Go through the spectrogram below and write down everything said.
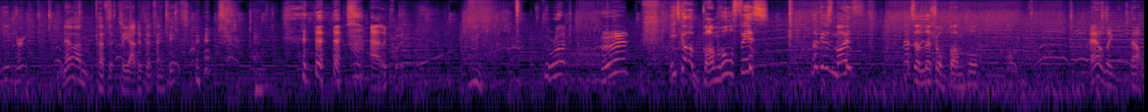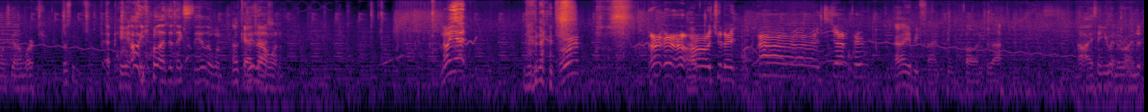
Need a drink? No, I'm perfectly adequate, thank you. Adequate. He's got a bumhole face. Look at his mouth. That's a literal bumhole. I don't think that one's gonna work. It Doesn't appear. Oh, you that next to the other one. Okay, Do that one. Not yet. oh, too late. Ah, it's jumping. Oh, you'll be fine. He'll fall into that. No, I think he went around it.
